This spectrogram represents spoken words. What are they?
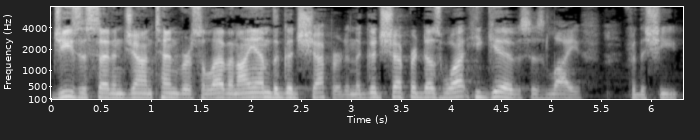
Jesus said in John 10 verse 11, I am the good shepherd. And the good shepherd does what? He gives his life for the sheep.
